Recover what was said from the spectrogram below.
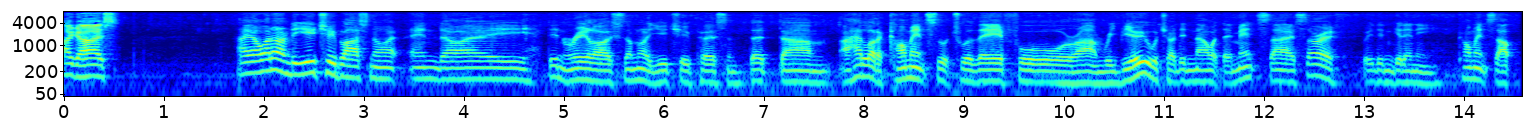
Hi guys. Hey, I went onto YouTube last night and I didn't realise, because I'm not a YouTube person, that um, I had a lot of comments which were there for um, review, which I didn't know what they meant. So sorry if we didn't get any comments up.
